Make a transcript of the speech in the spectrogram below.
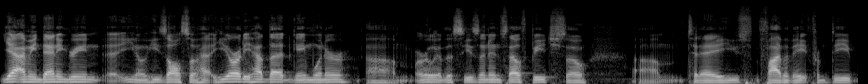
yeah, I mean, Danny Green, uh, you know, he's also ha- he already had that game winner um, earlier this season in South Beach. So um, today he's five of eight from deep,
